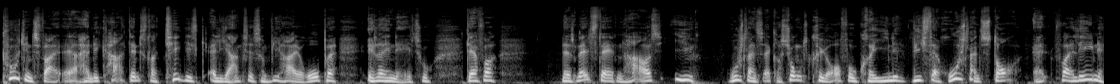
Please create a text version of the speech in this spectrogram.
Putins fejl er, at han ikke har den strategiske alliance, som vi har i Europa eller i NATO. Derfor, nationalstaten har også i Ruslands aggressionskrig over for Ukraine vist, at Rusland står alt for alene.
